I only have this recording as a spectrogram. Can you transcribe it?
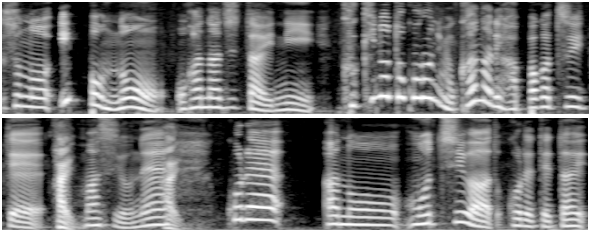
その一本のお花自体に茎のところにもかなり葉っぱがついてはい。ますよね。はい。これあの餅はこれでだい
